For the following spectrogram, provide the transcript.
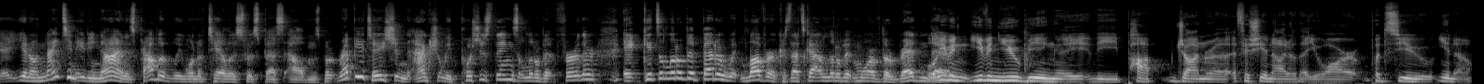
you know, 1989 is probably one of Taylor Swift's best albums, but Reputation actually pushes things a little bit further. It gets a little bit better with Lover because that's got a little bit more of the red in Well, there. even even you being a, the pop genre aficionado that you are puts you, you know,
